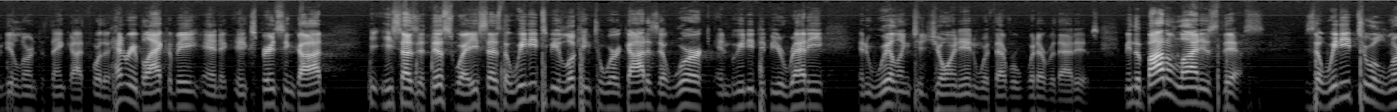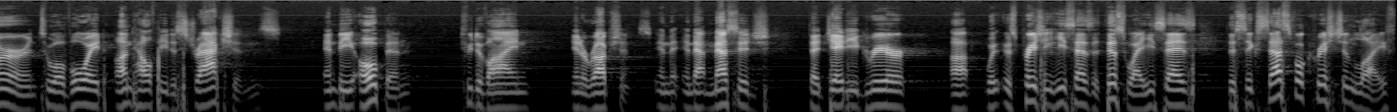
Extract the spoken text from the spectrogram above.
We need to learn to thank God for that. Henry Blackaby, in, in Experiencing God, he, he says it this way. He says that we need to be looking to where God is at work, and we need to be ready and willing to join in with whatever, whatever that is. I mean, the bottom line is this is that we need to learn to avoid unhealthy distractions and be open to divine interruptions. In, the, in that message that J.D. Greear uh, was preaching, he says it this way He says, The successful Christian life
